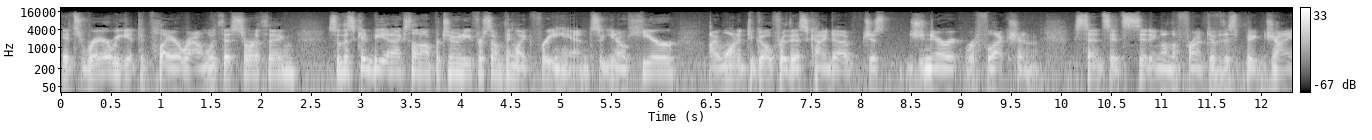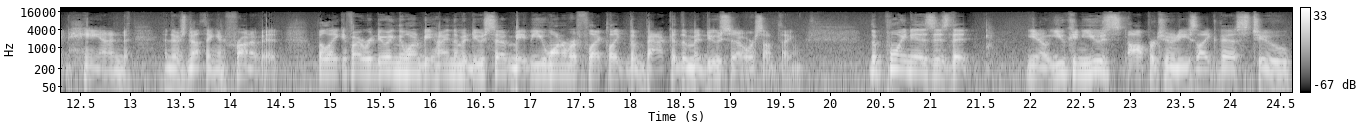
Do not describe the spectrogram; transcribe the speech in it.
It's rare we get to play around with this sort of thing, so this can be an excellent opportunity for something like freehand. So, you know, here I wanted to go for this kind of just generic reflection since it's sitting on the front of this big giant hand and there's nothing in front of it. But like if I were doing the one behind the Medusa, maybe you want to reflect like the back of the Medusa or something. The point is, is that, you know, you can use opportunities like this to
